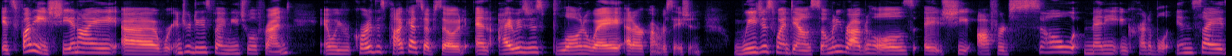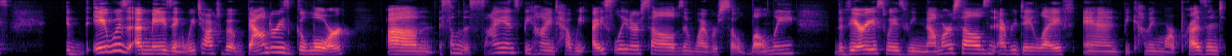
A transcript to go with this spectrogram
it's funny, she and I uh, were introduced by a mutual friend, and we recorded this podcast episode, and I was just blown away at our conversation. We just went down so many rabbit holes. She offered so many incredible insights. It, it was amazing. We talked about boundaries galore um, some of the science behind how we isolate ourselves and why we're so lonely, the various ways we numb ourselves in everyday life, and becoming more present.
